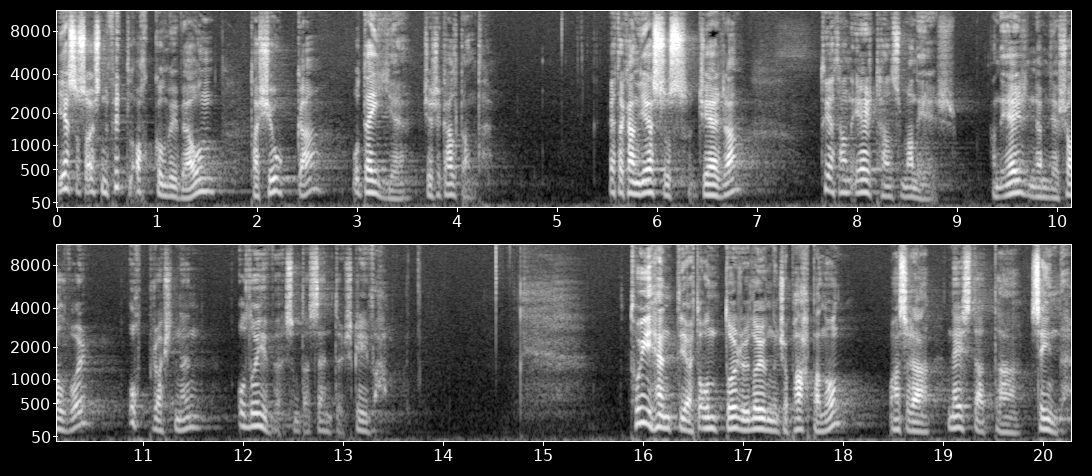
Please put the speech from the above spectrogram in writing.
Jesus òsne fytle okkon vi vevn, ta sjuka og deie gjør seg galtande. Etta kan Jesus gjera til at han er han som han er. Han er nemlig sjálfur, opprørsnen og løyve som det sender skriva. Tui henti eit ondur i løyvnen til pappan hon, og han sier neistata sine.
